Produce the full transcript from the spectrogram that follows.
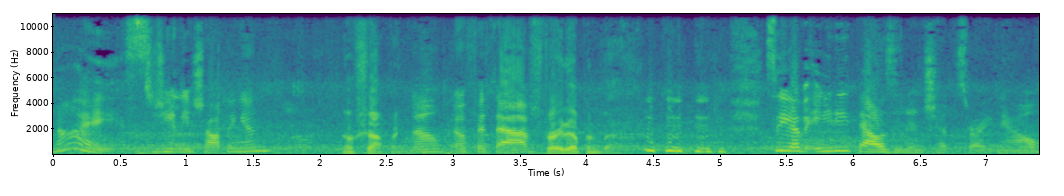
Nice. Did you get any shopping in? No shopping. No, no Fifth Ave. Straight up and back. So you have 80,000 in chips right now.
